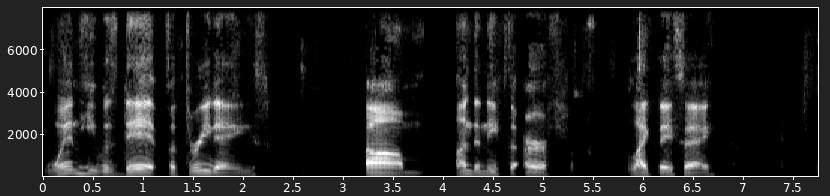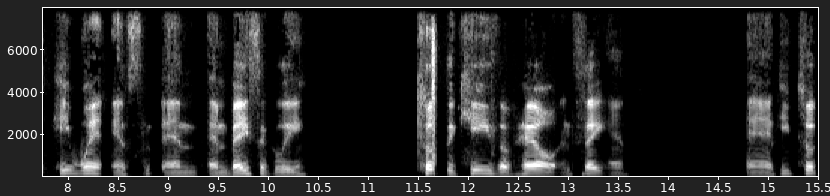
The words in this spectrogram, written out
when he was dead for three days, um, underneath the earth, like they say, he went and and and basically took the keys of hell and Satan, and he took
